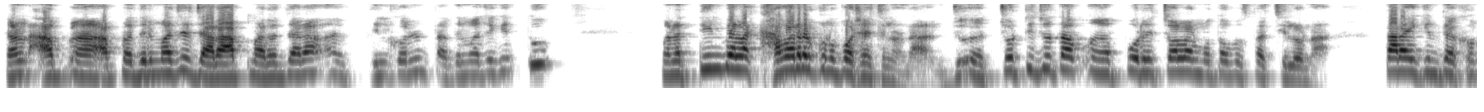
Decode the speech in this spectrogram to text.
কারণ আপ- আপনাদের মাঝে যারা আপনারা যারা ফিল করেন তাদের মাঝে কিন্তু মানে তিন বেলা খাবারের কোনো পয়সা ছিল না। চটি জুতা পরে চলার মতো অবস্থা ছিল না। তারাই কিন্তু এখন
